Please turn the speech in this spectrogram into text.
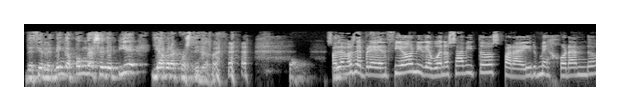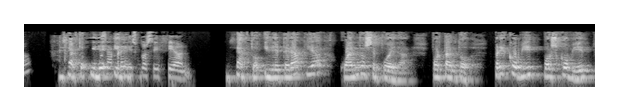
decirle, venga, póngase de pie y abra costillas. Hablamos de prevención y de buenos hábitos para ir mejorando esa predisposición. Exacto, y de terapia cuando se pueda. Por tanto, pre-COVID, post-COVID,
